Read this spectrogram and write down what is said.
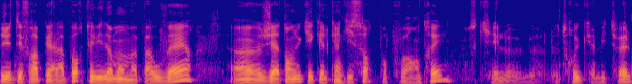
J'ai été frappé à la porte, évidemment, on m'a pas ouvert. Euh, j'ai attendu qu'il y ait quelqu'un qui sorte pour pouvoir entrer, ce qui est le truc habituel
